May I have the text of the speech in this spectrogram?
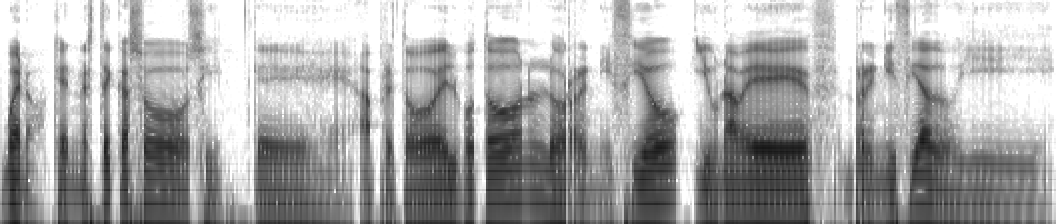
Bueno, que en este caso sí, que apretó el botón, lo reinició y una vez reiniciado y,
